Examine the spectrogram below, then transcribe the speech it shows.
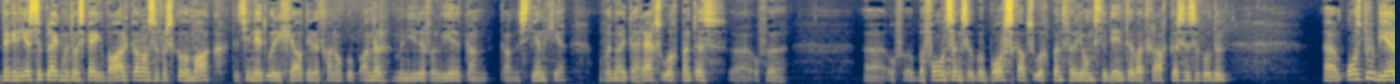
Ek dink in die eerste plek moet ons kyk waar kan ons 'n verskil maak? Dit sien net oor die geld en dit gaan ook op ander maniere van hoe jy dit kan kan steun gee of dit nou uit 'n regsoogpunt is uh, of 'n uh of befondsings op 'n borgskapsoogpunt vir jong studente wat graag kursusse wil doen. Um ons probeer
